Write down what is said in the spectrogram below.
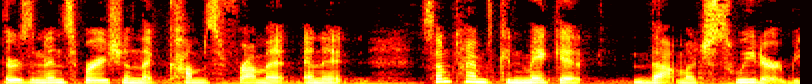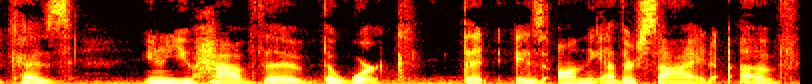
there's an inspiration that comes from it and it, sometimes can make it that much sweeter because you know you have the the work that is on the other side of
